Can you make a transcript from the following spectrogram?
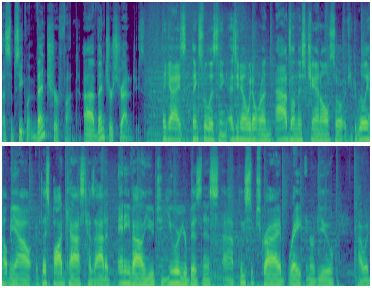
a subsequent venture fund, uh, venture strategies. Hey guys, thanks for listening. As you know, we don't run ads on this channel. So if you could really help me out, if this podcast has added any value to you or your business, uh, please subscribe, rate, and review. I would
